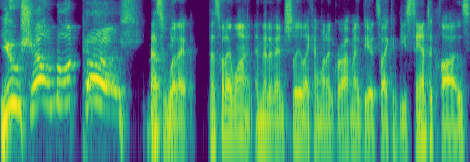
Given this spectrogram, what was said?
You shall not pass. That's, that's what I that's what I want. And then eventually like I want to grow out my beard so I can be Santa Claus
